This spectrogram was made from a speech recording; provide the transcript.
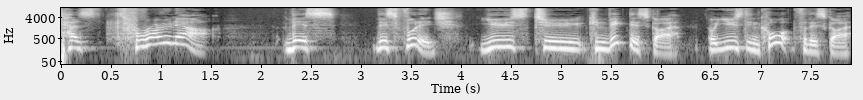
has thrown out this this footage used to convict this guy or used in court for this guy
